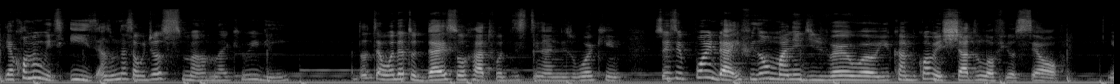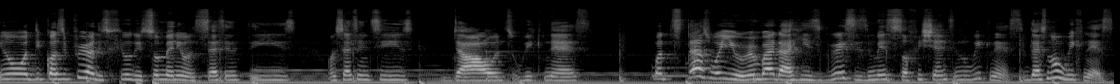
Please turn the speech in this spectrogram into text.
they are coming with ease, and sometimes I would just smile. I'm like, really? I thought I wanted to die so hard for this thing and it's working. So it's a point that if you don't manage it very well, you can become a shadow of yourself. You know, because the period is filled with so many uncertainties, uncertainties, doubts, weakness. But that's where you remember that His grace is made sufficient in weakness. If there's no weakness,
